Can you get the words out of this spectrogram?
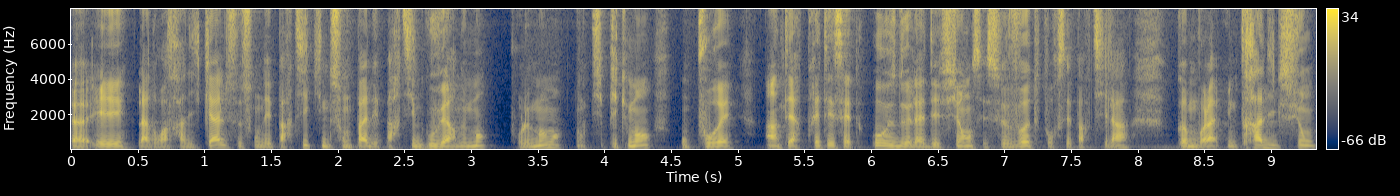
et la droite radicale, ce sont des partis qui ne sont pas des partis de gouvernement pour le moment. Donc typiquement, on pourrait interpréter cette hausse de la défiance et ce vote pour ces partis-là comme voilà une traduction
